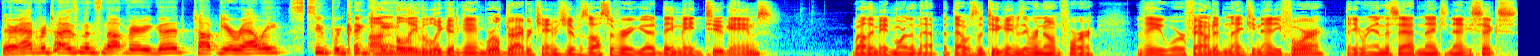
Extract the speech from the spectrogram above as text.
their advertisements not very good. Top Gear Rally, super good game. unbelievably good game world driver championship is also very good they made two games Well, they made more than that, but that was the two games they were known for. They were founded in 1994. They ran this ad in 1996.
